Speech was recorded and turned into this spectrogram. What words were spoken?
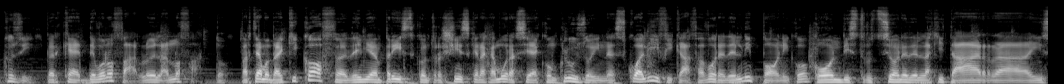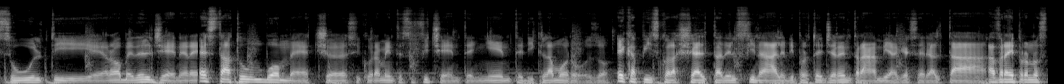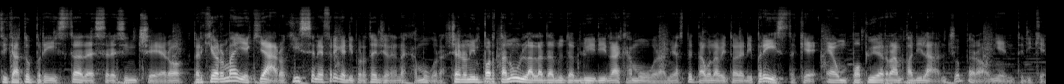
così, perché devono farlo e l'hanno fatto. Partiamo dal kickoff, Damian Priest contro Shinsuke Nakamura si è concluso in squalifica a favore del nipponico con distruzione distruzione della chitarra, insulti e robe del genere, è stato un buon match, sicuramente sufficiente, niente di clamoroso. E capisco la scelta del finale di proteggere entrambi, anche se in realtà avrei pronosticato Priest, ad essere sincero, perché ormai è chiaro chi se ne frega di proteggere Nakamura. Cioè non importa nulla alla WWE di Nakamura, mi aspettavo una vittoria di Priest, che è un po' più in rampa di lancio, però niente di che.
